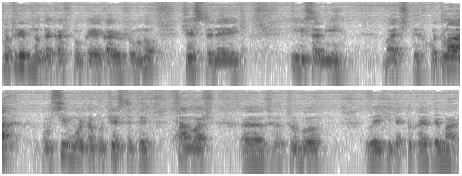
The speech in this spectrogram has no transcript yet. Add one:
потрібна така штука, я кажу, що воно чисте навіть і самі, бачите, в котлах усім можна почистити сам ваш е, трубовихід, як то кажуть, димар.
